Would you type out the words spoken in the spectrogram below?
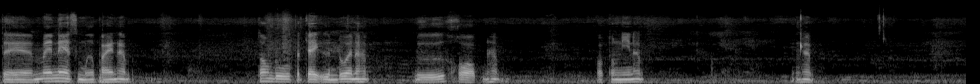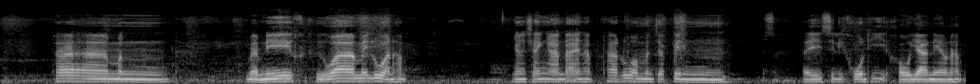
แต่ไม่แน่เสมอไปนะครับ ต้องดูปัจจัยอื่นด้วยนะครับ หรือขอบนะครับ ขอบตรงนี้นะครับนะครับ ถ้ามันแบบนี้ถือว่าไม่รั่วนะครับ ยังใช้งานได้นะครับ ถ้ารั่วมันจะเป็นไอซิลิโคนที่เขายาแนวนะครับ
